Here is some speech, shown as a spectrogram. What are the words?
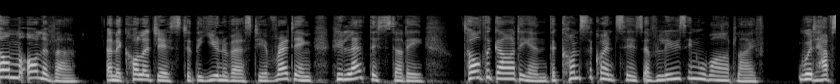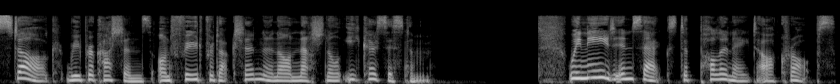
Tom Oliver, an ecologist at the University of Reading who led this study, told The Guardian the consequences of losing wildlife would have stark repercussions on food production and our national ecosystem. We need insects to pollinate our crops.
